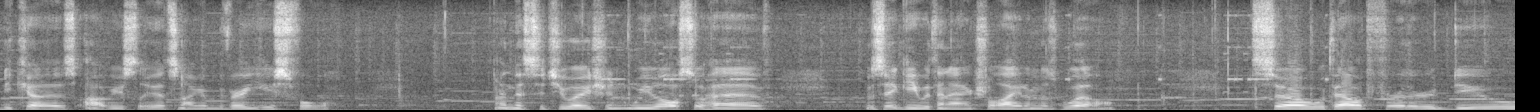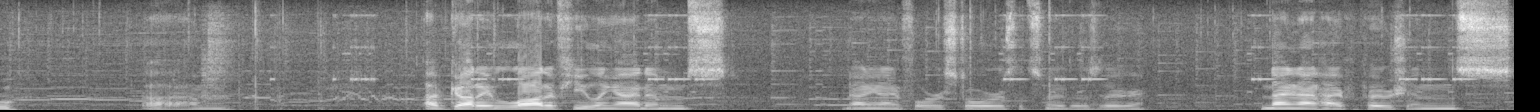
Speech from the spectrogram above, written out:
because obviously that's not going to be very useful in this situation. We also have Ziggy with an actual item as well. So without further ado, um, I've got a lot of healing items. 99 full restores, let's move those there. 99 hyper potions,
